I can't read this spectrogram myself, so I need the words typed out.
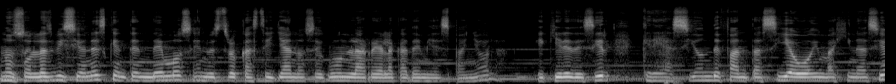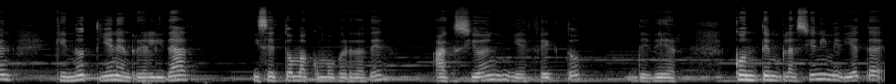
no son las visiones que entendemos en nuestro castellano según la Real Academia Española, que quiere decir creación de fantasía o imaginación que no tienen realidad y se toma como verdadera, acción y efecto de ver, contemplación inmediata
